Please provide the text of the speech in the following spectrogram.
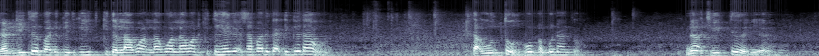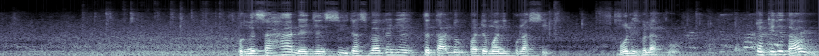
Dan kita pada ketika itu kita lawan lawan lawan kita heret sampai dekat 3 tahun. Tak runtuh pun bangunan tu. Nak ceritanya, pengesahan agensi dan sebagainya tertakluk pada manipulasi. Boleh berlaku. Dan kita tahu,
